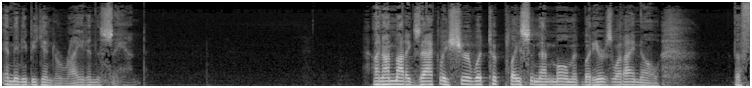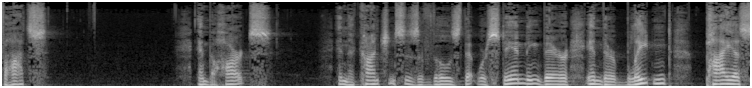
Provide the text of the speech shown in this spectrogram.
And then he began to write in the sand. And I'm not exactly sure what took place in that moment, but here's what I know the thoughts and the hearts and the consciences of those that were standing there in their blatant, pious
